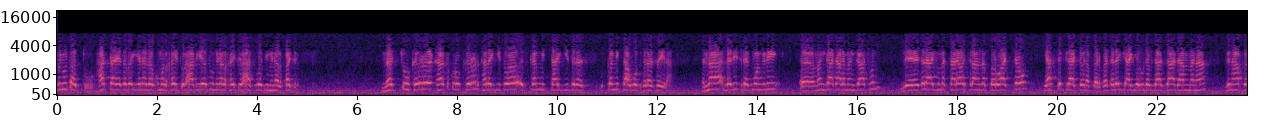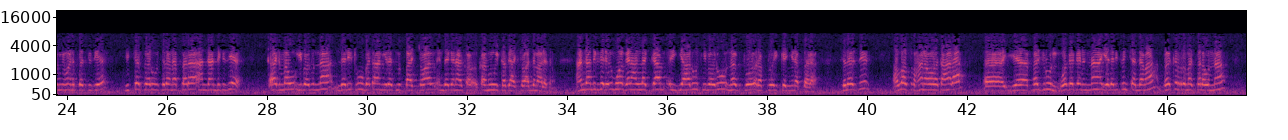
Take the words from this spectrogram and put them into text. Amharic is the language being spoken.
ብሉ ጠጡ። ሀታ የተበየነ ለኩም ልኸይጡ ልአብየዱ ምን ልኸይጥ ልአስወዲ ምን ልፈጅር ነጩ ክር ከጥቁሩ ክር ተለይቶ እስከሚታይ ድረስ እስከሚታወቅ ድረስ ይላል። እና ሌሊት ደግሞ እንግዲህ መንጋት አለመንጋቱን የተለያዩ መሳሪያዎች ስላልነበሯቸው ያስቸግራቸው ነበር። በተለይ አየሩ ደብዛዛ ዳመና ዝናብ በሚሆንበት ጊዜ ይቸገሩ ስለነበረ አንዳንድ ጊዜ ቀድመው ይበሉና ሌሊቱ በጣም ይረዝምባቸዋል እንደገና ቀኑ ይከብዳቸዋል ማለት ነው። አንዳንድ ጊዜ ደግሞ ገና አልነጋም እያሉ ሲበሉ ነግቶ ረፍዶ ይገኝ ነበረ። ስለዚህ አላህ ስብሓናሁ ወተላ የፈጅሩን ወገገንና የሌሊቱን ጨለማ በክር መሰለውና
